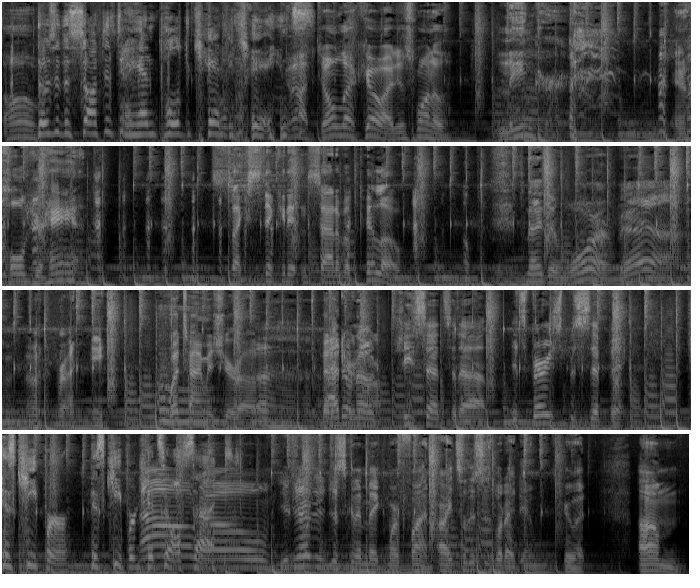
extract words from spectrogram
Oh. Those are the softest hand pulled candy oh canes. God, don't let go. I just want to linger and hold your hand. It's like sticking it inside of a pillow. It's nice and warm. Yeah. right. What time is your uh, I don't know. tomorrow? She sets it up. It's very specific. His keeper. His keeper gets all No, set. No, you're just, you're just going to make more fun. All right, so this is what I do. Screw it. Um,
